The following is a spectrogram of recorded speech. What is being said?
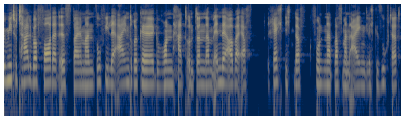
irgendwie total überfordert ist, weil man so viele Eindrücke gewonnen hat und dann am Ende aber erst recht nicht das gefunden hat, was man eigentlich gesucht hat.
